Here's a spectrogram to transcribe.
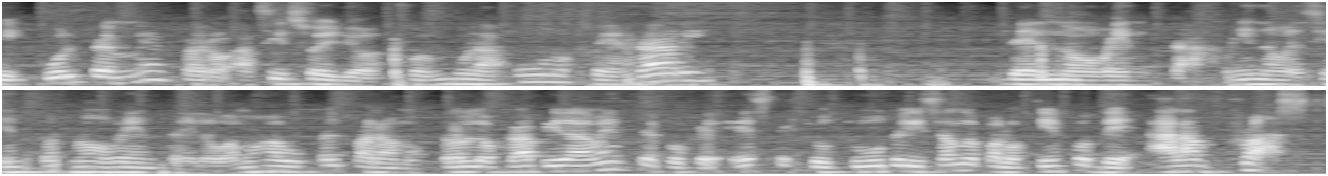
Discúlpenme, pero así soy yo. Fórmula 1 Ferrari del 90, 1990. Y lo vamos a buscar para mostrarlo rápidamente, porque es el que estuve utilizando para los tiempos de Alan Prost.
